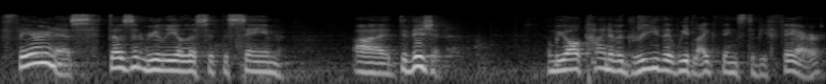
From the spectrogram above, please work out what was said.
Fairness doesn't really elicit the same uh, division. And we all kind of agree that we'd like things to be fair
